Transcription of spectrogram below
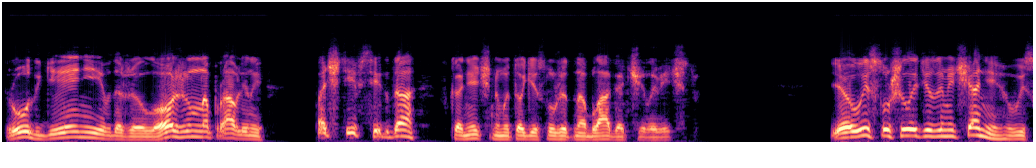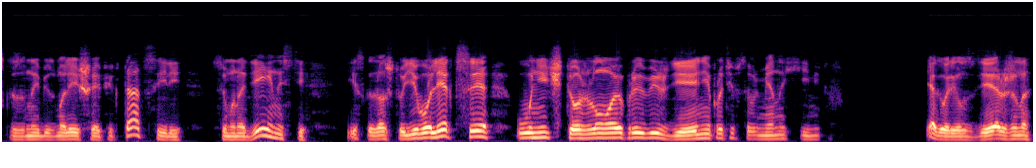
Труд гениев, даже ложен направленный, почти всегда в конечном итоге служит на благо человечеству. Я выслушал эти замечания, высказанные без малейшей аффектации или самонадеянности, и сказал, что его лекция уничтожила мое предубеждение против современных химиков. Я говорил сдержанно,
